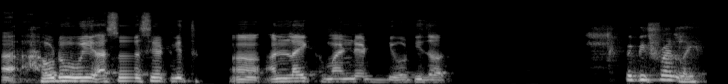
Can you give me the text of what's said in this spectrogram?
Uh, how do we associate with uh, unlike minded devotees or Would be friendly.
